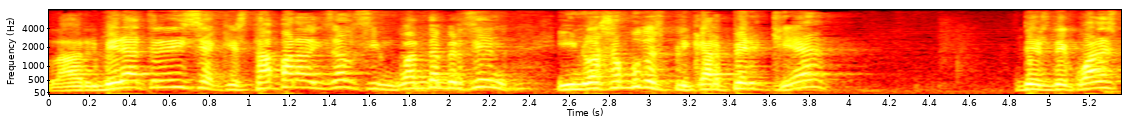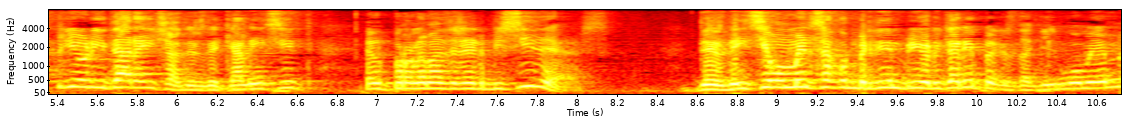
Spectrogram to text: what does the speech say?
la Ribera Teresa, que està paralitzada al 50% i no ha sabut explicar per què. Des de quan és prioritari això? Des de que han iniciat el problema dels herbicides. Des d'aquest moment s'ha convertit en prioritari perquè des d'aquell moment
